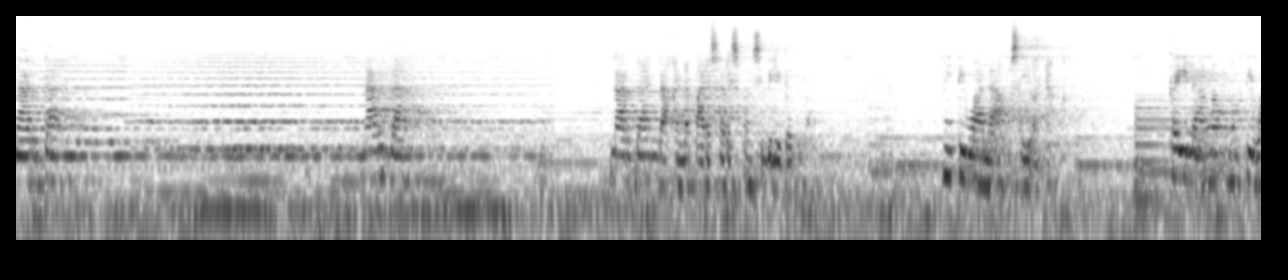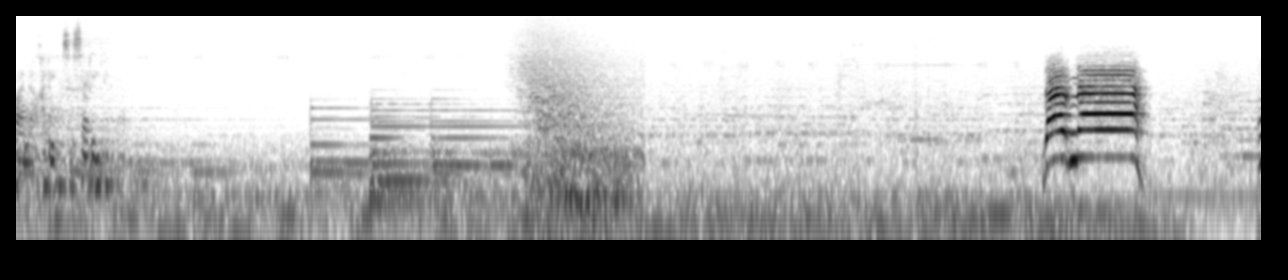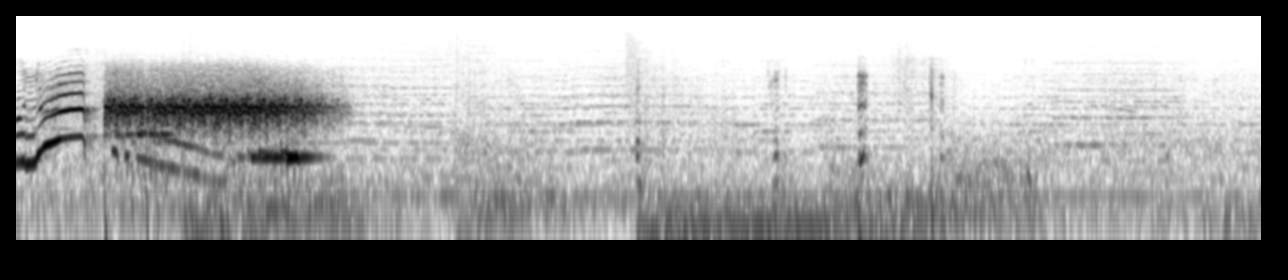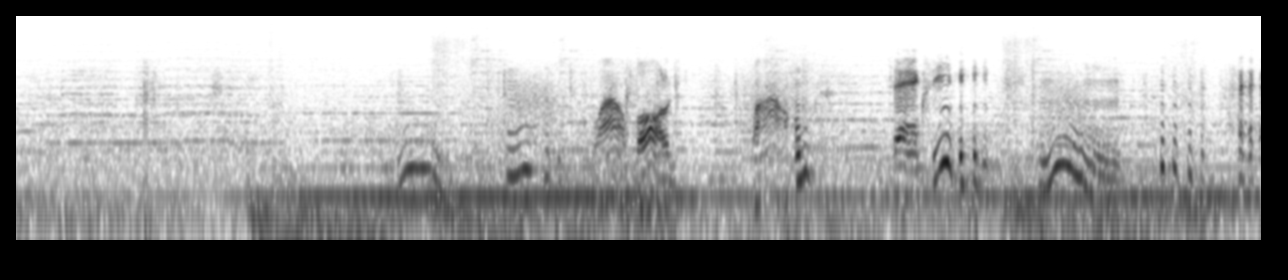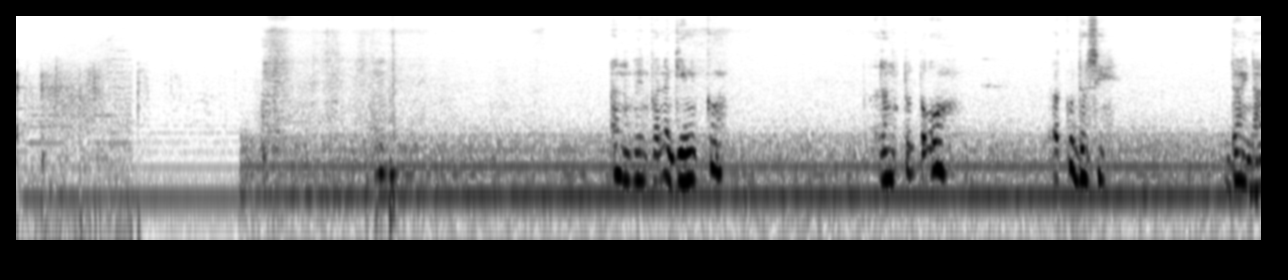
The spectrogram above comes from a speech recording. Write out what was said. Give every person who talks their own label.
Speaker 1: Narda. Narda. Narda, handa ka na para sa responsibilidad mo. May tiwala ako sa iyo, anak. Kailangang magtiwala ka rin sa sarili mo.
Speaker 2: Darna! Kuno! Wow, bald. Wow. Sexy. Hmm.
Speaker 3: Ano ba yung panaginip ko? Parang totoo. Ako daw si Darna.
